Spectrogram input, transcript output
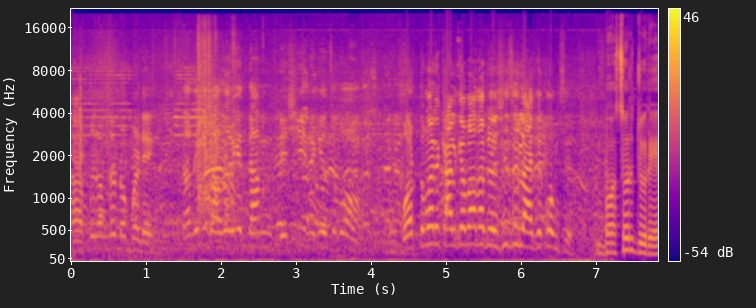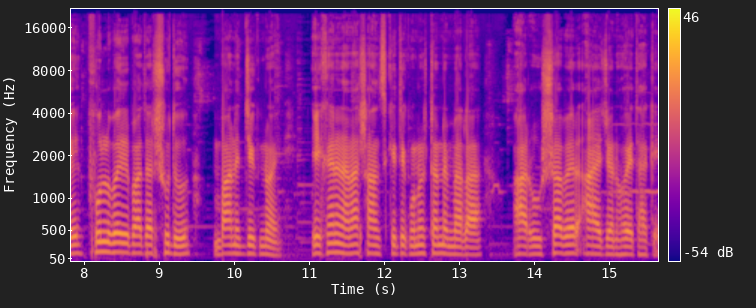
হ্যাঁ পুরোটা নব্বই টাকা তাতে কি বাজারে দাম বেশি নাকি হচ্ছে কম? বর্তমানে কালকে বাজার বেশি ছিল আজকে কমছে। বছর জুড়ে ফুলবাড়ির বাজার শুধু বাণিজ্যিক নয় এখানে নানা সাংস্কৃতিক অনুষ্ঠানের মেলা আর উৎসবের আয়োজন হয়ে থাকে।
